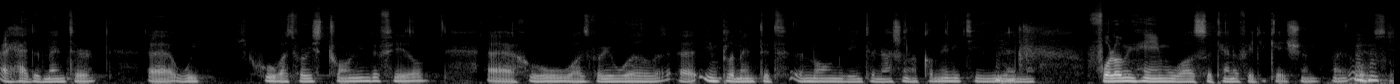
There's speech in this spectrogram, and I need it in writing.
I had a mentor, uh, which, who was very strong in the field uh, who was very well uh, implemented among the international community, mm-hmm. and following him was a kind of education uh, mm-hmm. also.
